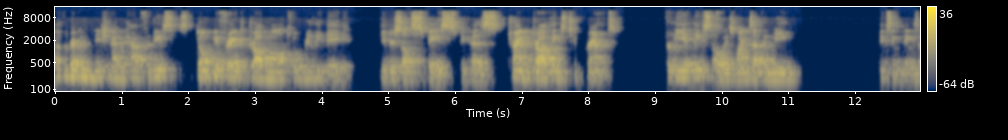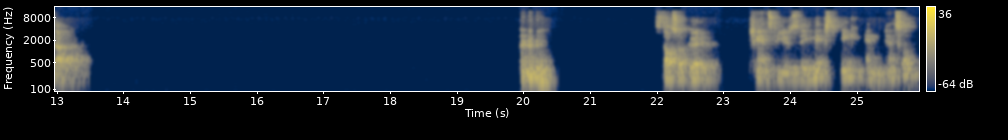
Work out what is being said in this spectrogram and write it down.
Other recommendation I would have for these is don't be afraid to draw the molecule really big. Give yourself space because trying to draw things too cramped, for me at least, always winds up in me mixing things up. It's also a good chance to use the mixed ink and pencil.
